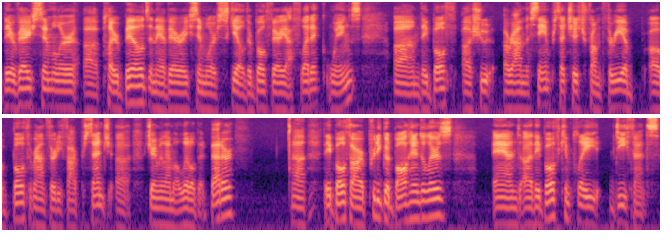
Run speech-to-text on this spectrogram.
They're very similar uh, player builds and they have very similar skill. They're both very athletic wings. Um, they both uh, shoot around the same percentage from three, uh, both around 35%. Uh, Jeremy Lamb a little bit better. Uh, they both are pretty good ball handlers and uh, they both can play defense.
